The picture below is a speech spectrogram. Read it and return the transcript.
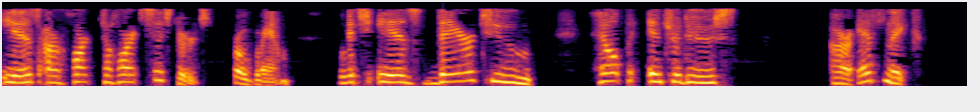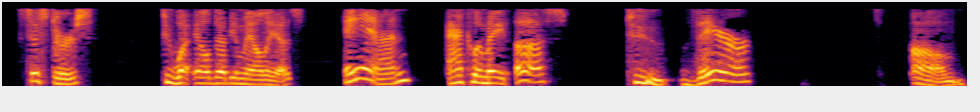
is our Heart to Heart Sisters program, which is there to help introduce our ethnic sisters to what LWML is and acclimate us to their um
